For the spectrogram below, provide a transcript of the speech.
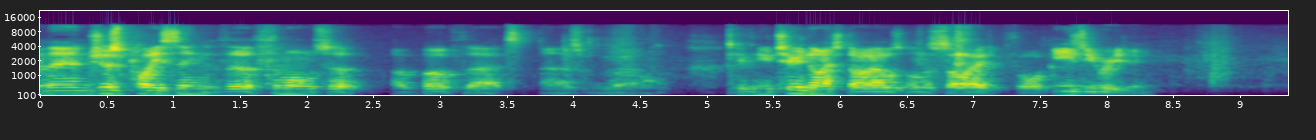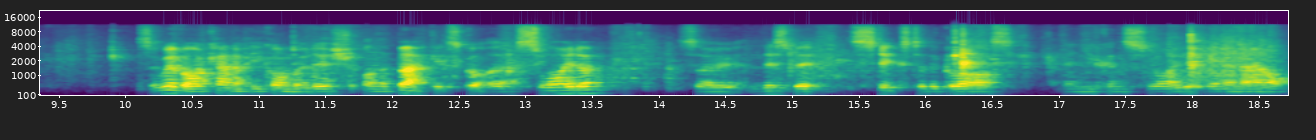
And then just placing the thermometer above that as well. Giving you two nice dials on the side for easy reading. So with our canopy combo dish, on the back it's got a slider. So this bit sticks to the glass and you can slide it in and out.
